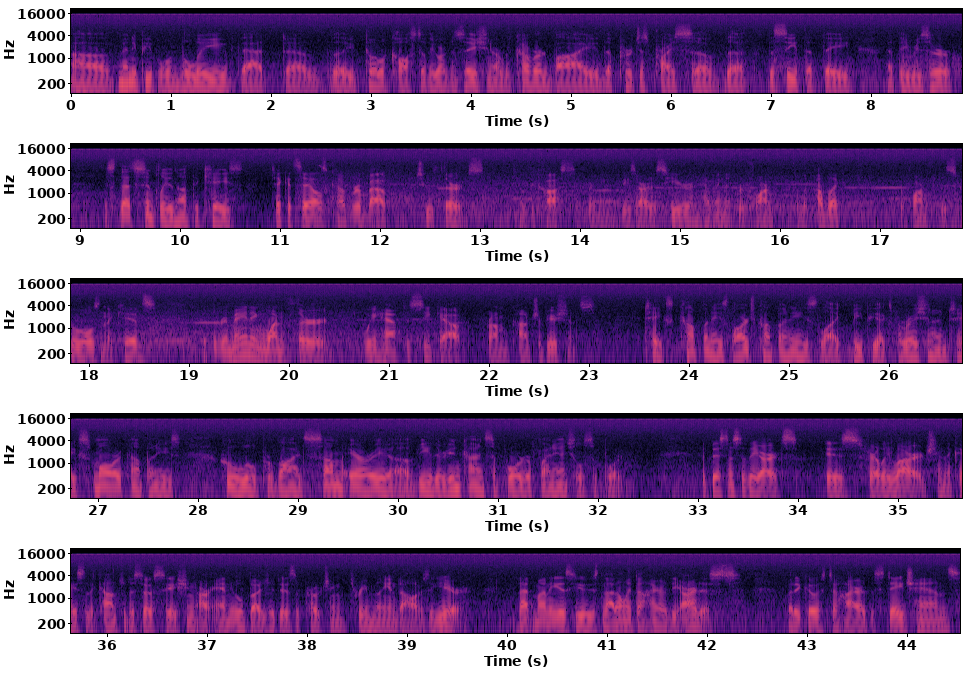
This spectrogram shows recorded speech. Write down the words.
Uh, many people would believe that uh, the total cost of the organization are recovered by the purchase price of the, the seat that they, that they reserve. It's, that's simply not the case. Ticket sales cover about two-thirds of the costs of bringing these artists here and having them perform for the public, perform for the schools and the kids. But the remaining one-third, we have to seek out from contributions. It takes companies, large companies like BP Exploration, and it takes smaller companies who will provide some area of either in-kind support or financial support. The business of the arts is fairly large. In the case of the Concert Association, our annual budget is approaching $3 million a year. That money is used not only to hire the artists, but it goes to hire the stagehands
